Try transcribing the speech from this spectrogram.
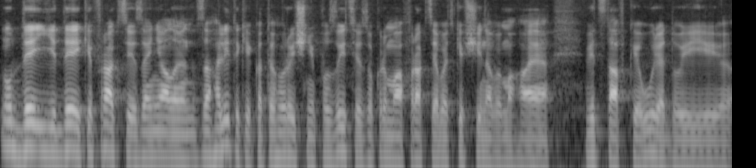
Ну, де деякі фракції зайняли взагалі такі категоричні позиції. Зокрема, фракція Батьківщина вимагає відставки уряду і е,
